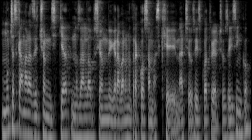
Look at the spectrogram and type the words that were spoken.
muchas cámaras, de hecho, ni siquiera nos dan la opción de grabar en otra cosa más que en H264 y H265.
